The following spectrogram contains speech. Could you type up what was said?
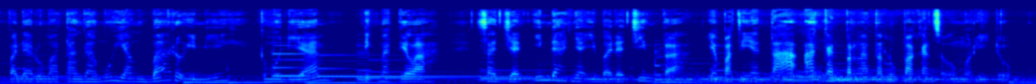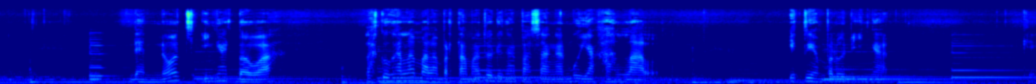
kepada rumah tanggamu yang baru ini. Kemudian nikmatilah sajian indahnya ibadah cinta yang pastinya tak akan pernah terlupakan seumur hidup. Dan notes ingat bahwa Lakukanlah malam pertama itu dengan pasanganmu yang halal. Itu yang perlu diingat. Oke.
